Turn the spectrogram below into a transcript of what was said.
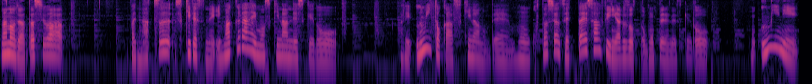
なので私はやっぱり夏好きですね。今くらいも好きなんですけどやっぱり海とか好きなのでもう今年は絶対サーフィンやるぞって思ってるんですけどもう海に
